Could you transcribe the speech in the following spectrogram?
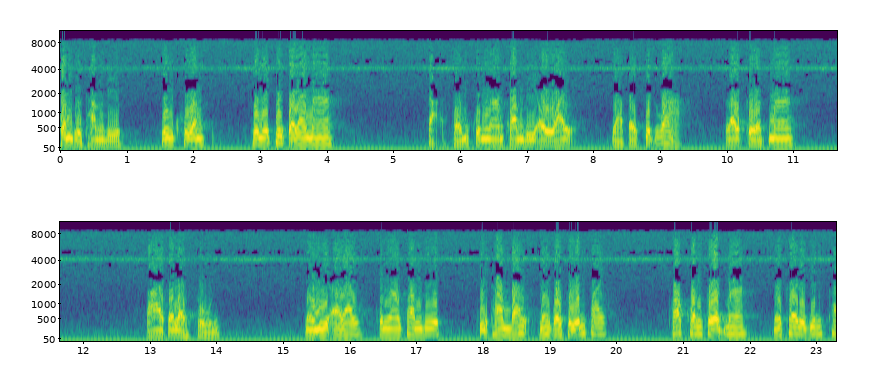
คนที่ทำดีจึงควรทีนี้ที่จะไรณาสะสมคุณงามความดีเอาไว้ อย่าไปคิดว่าเราเกิดมา ตายไปแล้วศูนย์ไม่มีอะไร คุณงามความดี ที่ทำไว้มันก็ศูนย์ไป เพราะคนเกิดมาไม่เคยได้ยินใคร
